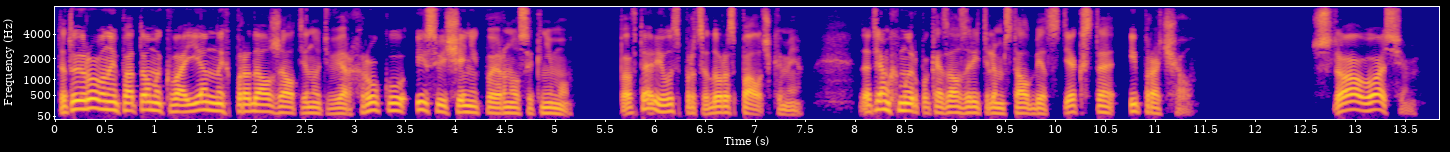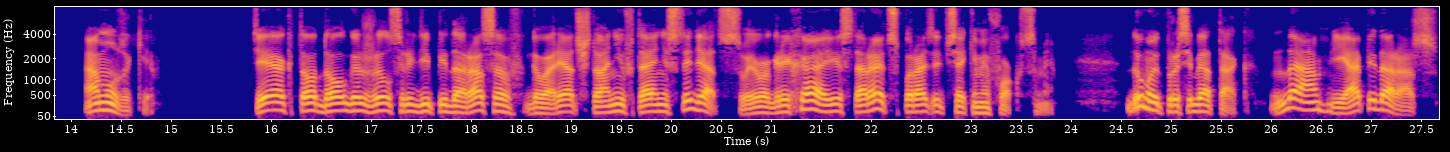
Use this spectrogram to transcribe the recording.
Татуированный потомок военных продолжал тянуть вверх руку, и священник повернулся к нему. Повторилась процедура с палочками. Затем хмыр показал зрителям столбец текста и прочел. «Сто восемь. О музыке. Те, кто долго жил среди пидорасов, говорят, что они втайне стыдятся своего греха и стараются поразить всякими фокусами. Думают про себя так. «Да, я пидорас.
